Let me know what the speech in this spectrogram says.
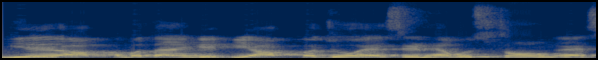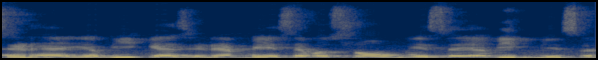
ये आपको बताएँगे कि आपका जो एसिड है, वो स्ट्रॉन्ग एसिड है या वीक एसिड है? बेस है, वो स्ट्रॉन्ग बेस है या वीक बेस है।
